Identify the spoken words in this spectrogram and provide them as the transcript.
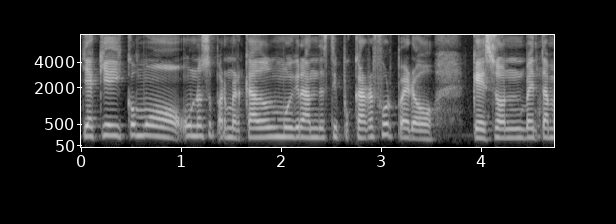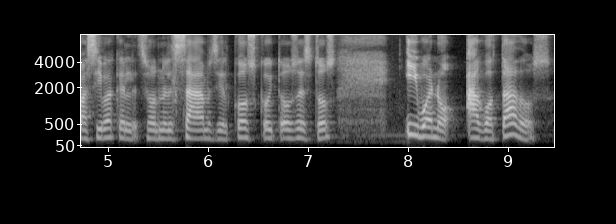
y aquí hay como unos supermercados muy grandes tipo Carrefour, pero que son venta masiva, que son el Sam's y el Costco y todos estos, y bueno, agotados.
